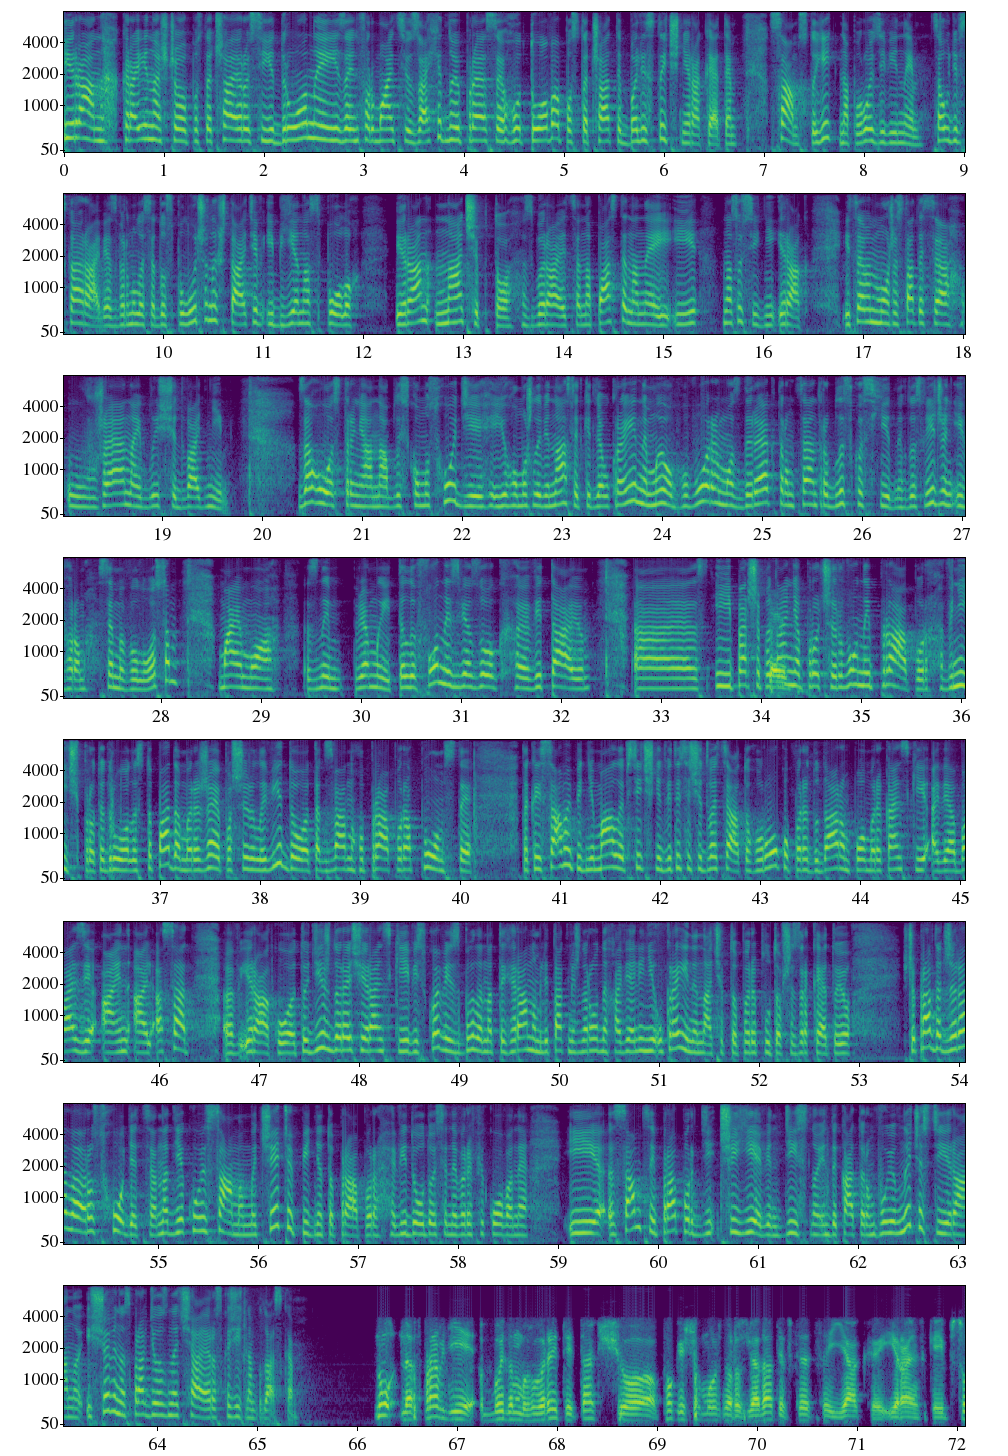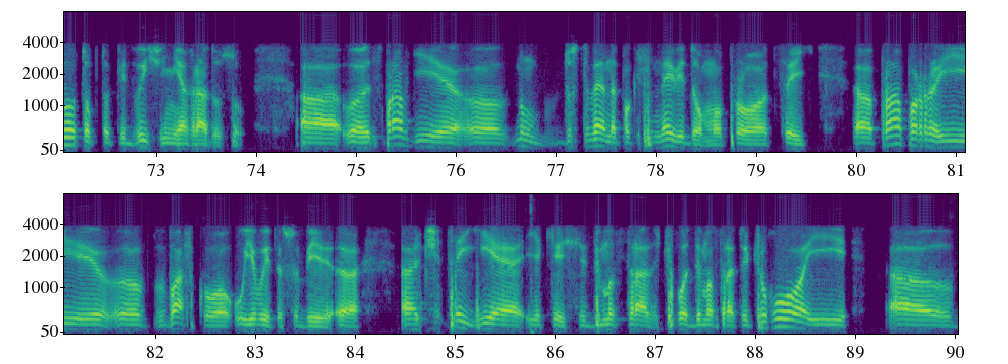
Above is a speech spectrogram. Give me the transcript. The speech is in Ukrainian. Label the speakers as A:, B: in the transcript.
A: Іран, країна, що постачає Росії дрони, і за інформацією західної преси, готова постачати балістичні ракети. Сам стоїть на порозі війни. Саудівська Аравія звернулася до Сполучених Штатів і б'є на сполох. Іран, начебто, збирається напасти на неї і на сусідній Ірак. І це може статися уже найближчі два дні. Загострення на близькому сході і його можливі наслідки для України ми обговоримо з директором центру близькосхідних досліджень Ігорем Семиволосом. Маємо з ним прямий телефонний зв'язок. Е, Вітаю. Е, І перше питання про червоний прапор. В ніч проти 2 листопада мережею поширили відео так званого прапора помсти. Такий самий піднімали в січні 2020 року перед ударом по американській авіабазі Айн Аль-Асад е, в Іраку. Тоді ж, до речі, іранські військові збили над Тегераном літак міжнародних авіаліній України, начебто переплутавши з ракетою. Щоправда, джерела розходяться, над якою саме мечетю піднято прапор. Відео досі не верифіковане. І сам цей прапор чи є він дійсно індикатором войовничості Ірану, і що він насправді означає? Розкажіть нам, будь ласка.
B: Ну насправді будемо говорити так, що поки що можна розглядати все це як іранське ІПСО, тобто підвищення градусу. А, е, справді, е, ну достеменно поки що невідомо про цей прапор, і е, важко уявити собі, е, е, чи це є якась демонстрація, чого демонстрація чого, і е, е,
